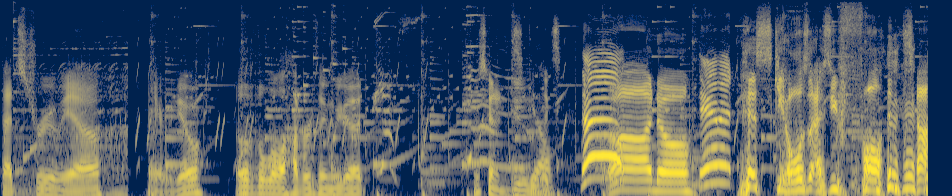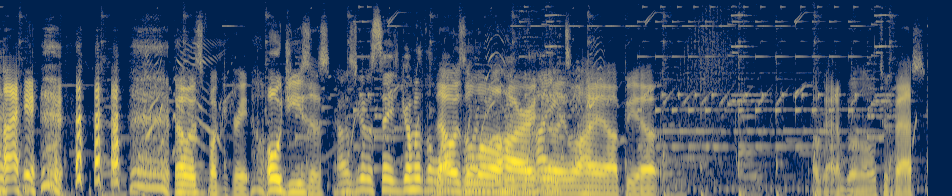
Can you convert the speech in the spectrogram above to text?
that's true. Yeah. There we go. I love the little hover thing we got. I'm just gonna do like. No! Oh no. Damn it! His skills as you fall and die. that was fucking great. Oh Jesus, I was gonna say go to the that was a little and use the hard, a little high up. Yeah. Oh god, I'm going a little too fast.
